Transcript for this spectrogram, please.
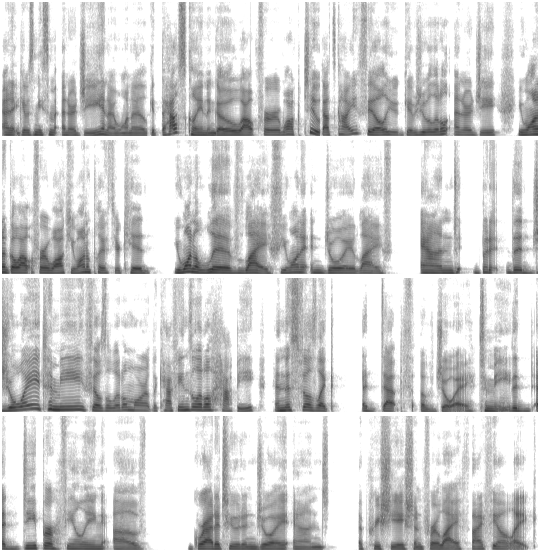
and it gives me some energy and I want to get the house clean and go out for a walk too. That's how you feel. It gives you a little energy. You want to go out for a walk. You want to play with your kid. You want to live life. You want to enjoy life. And but it, the joy to me feels a little more. The caffeine's a little happy, and this feels like a depth of joy to me. Mm. The, a deeper feeling of gratitude and joy and appreciation for life. I feel like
